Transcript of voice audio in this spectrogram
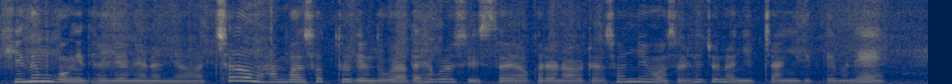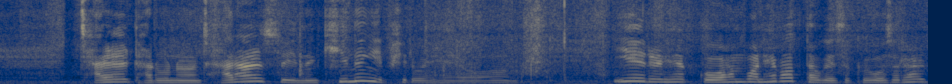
기능공이 되려면은요 처음 한번 서툴게 누구나 다 해볼 수 있어요. 그러나 우리는 손님 옷을 해주는 입장이기 때문에 잘 다루는 잘 할 수 있는 기능이 필요해요. 이해를 했고 한번 해봤다고 해서 그것을 할,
